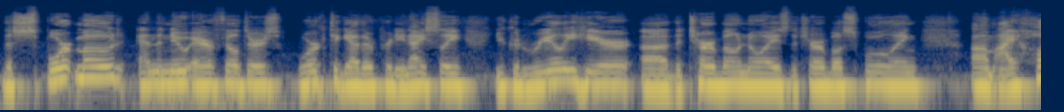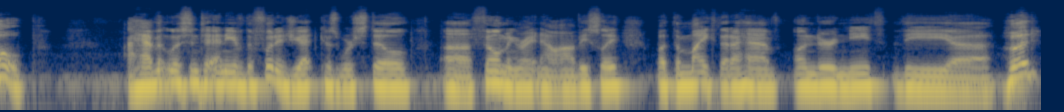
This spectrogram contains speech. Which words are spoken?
the sport mode and the new air filters work together pretty nicely. You could really hear uh, the turbo noise, the turbo spooling. Um, I hope I haven't listened to any of the footage yet because we're still uh, filming right now, obviously, but the mic that I have underneath the uh, hood,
